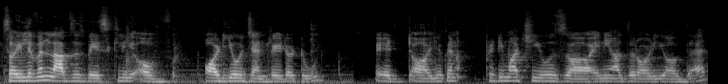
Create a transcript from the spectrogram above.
so 11 Labs is basically a audio generator tool. It uh, you can pretty much use uh, any other audio out there,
